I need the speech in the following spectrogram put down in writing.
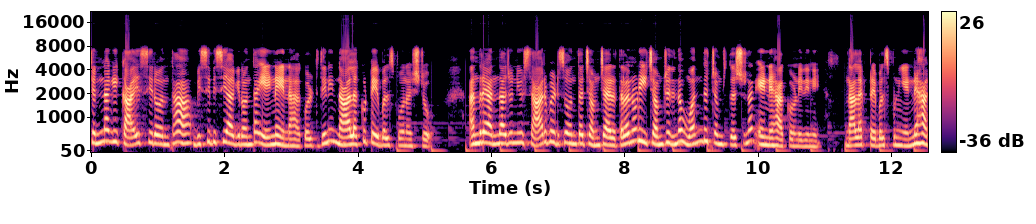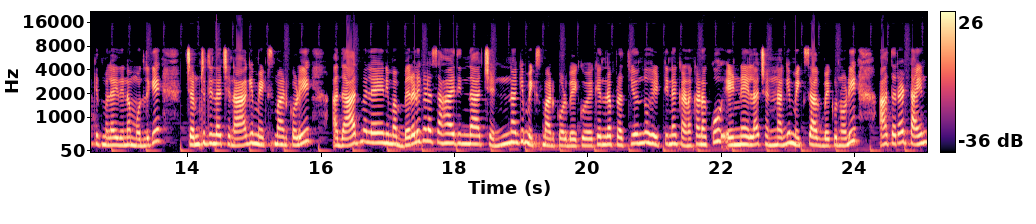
ಚೆನ್ನಾಗಿ ಕಾಯಿಸಿರೋಂಥ ಬಿಸಿ ಬಿಸಿ ಆಗಿರೋಂಥ ಎಣ್ಣೆಯನ್ನು ಹಾಕೊಳ್ತಿದ್ದೀನಿ. ನಾಲ್ಕು ಟೇಬಲ್ ಸ್ಪೂನ್ ಅಷ್ಟು. ಅಂದರೆ ಅಂದಾಜು ನೀವು ಸಾರು ಬಿಡಿಸೋವಂಥ ಚಮಚ ಇರುತ್ತಲ್ಲ ನೋಡಿ, ಈ ಚಮಚದಿಂದ ಒಂದು ಚಮಚದಷ್ಟು ನಾನು ಎಣ್ಣೆ ಹಾಕ್ಕೊಂಡಿದ್ದೀನಿ ನಾಲ್ಕು ಟೇಬಲ್ ಸ್ಪೂನ್ ಎಣ್ಣೆ ಹಾಕಿದ ಮೇಲೆ ಇದನ್ನು ಮೊದಲಿಗೆ ಚಮಚದಿಂದ ಚೆನ್ನಾಗಿ ಮಿಕ್ಸ್ ಮಾಡ್ಕೊಳ್ಳಿ. ಅದಾದಮೇಲೆ ನಿಮ್ಮ ಬೆರಳುಗಳ ಸಹಾಯದಿಂದ ಚೆನ್ನಾಗಿ ಮಿಕ್ಸ್ ಮಾಡ್ಕೊಳ್ಬೇಕು. ಯಾಕೆಂದರೆ ಪ್ರತಿಯೊಂದು ಹಿಟ್ಟಿನ ಕಣಕಣಕ್ಕೂ ಎಣ್ಣೆ ಎಲ್ಲ ಚೆನ್ನಾಗಿ ಮಿಕ್ಸ್ ಆಗಬೇಕು ನೋಡಿ. ಆ ಥರ ಟೈಮ್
